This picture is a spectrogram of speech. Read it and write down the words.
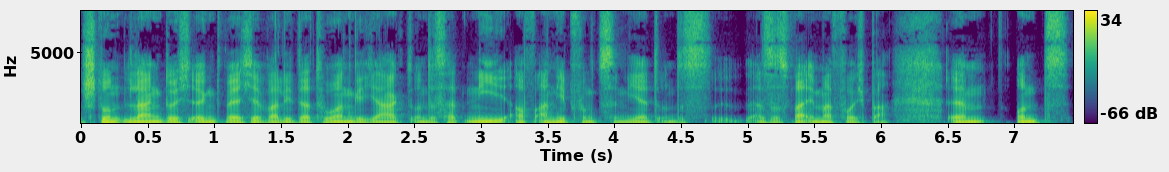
stundenlang durch irgendwelche Validatoren gejagt und es hat nie auf Anhieb funktioniert und es, also es war immer furchtbar. Ähm, und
